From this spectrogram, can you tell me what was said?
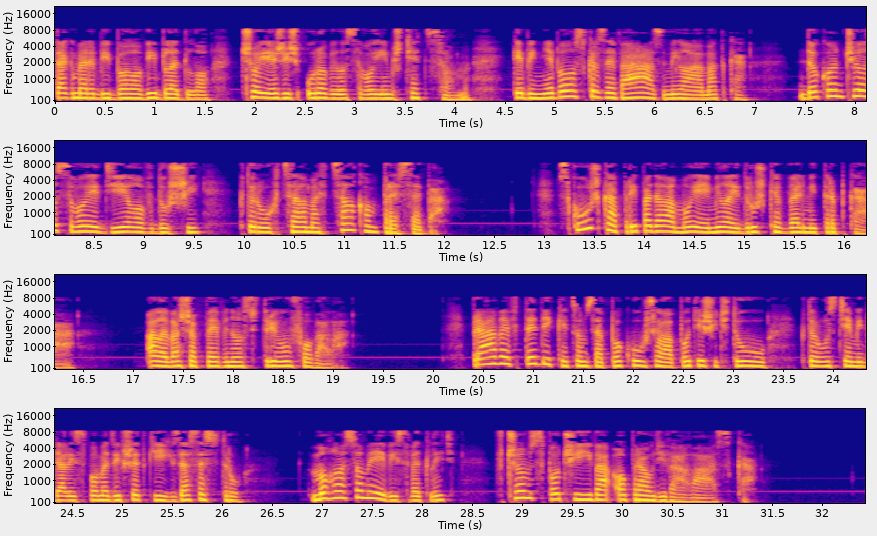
Takmer by bolo vybledlo, čo Ježiš urobil svojim štecom, keby nebol skrze vás, milá matka, dokončil svoje dielo v duši, ktorú chcel mať celkom pre seba. Skúška pripadala mojej milej družke veľmi trpká, ale vaša pevnosť triumfovala. Práve vtedy, keď som sa pokúšala potešiť tú, ktorú ste mi dali spomedzi všetkých za sestru, mohla som jej vysvetliť, v čom spočíva opravdivá láska.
